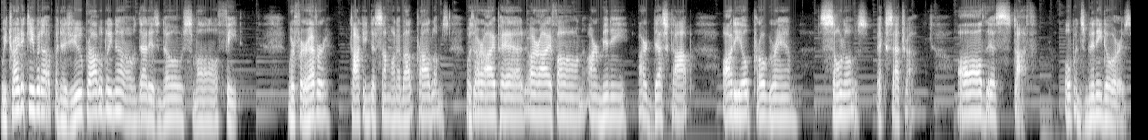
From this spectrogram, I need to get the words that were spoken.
We try to keep it up, and as you probably know, that is no small feat. We're forever talking to someone about problems with our iPad, our iPhone, our Mini, our desktop, audio program, Sonos, etc. All this stuff opens many doors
